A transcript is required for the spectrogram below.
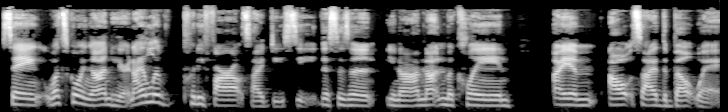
saying, What's going on here? And I live pretty far outside DC. This isn't, you know, I'm not in McLean. I am outside the Beltway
